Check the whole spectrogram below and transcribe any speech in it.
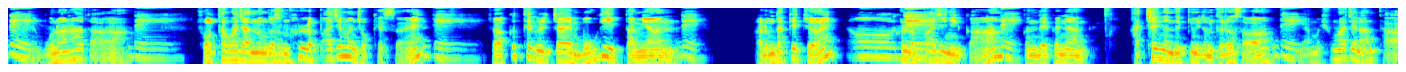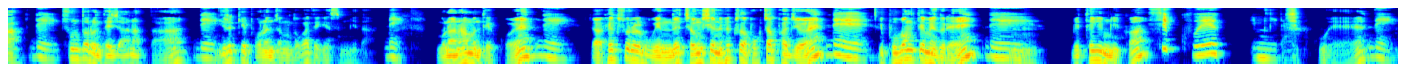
네. 무난하다. 네. 좋다고 하지 않는 것은 흘러 빠지면 좋겠어요. 네. 자, 끝에 글자에 목이 있다면 네. 아름답겠죠. 어, 흘러 네. 빠지니까. 네. 근데 그냥 갇혀 있는 느낌이 좀 들어서 네. 그냥 뭐 흉하지는 않다. 네. 충돌은 되지 않았다. 네. 이렇게 보는 정도가 되겠습니다. 네. 무난하면 됐고. 네. 자, 획수를 보겠는데 정씨는 획수가 복잡하죠. 네. 이 부방 때문에 그래. 네. 음, 몇 핵입니까? 19회입니다. 19회. 네.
